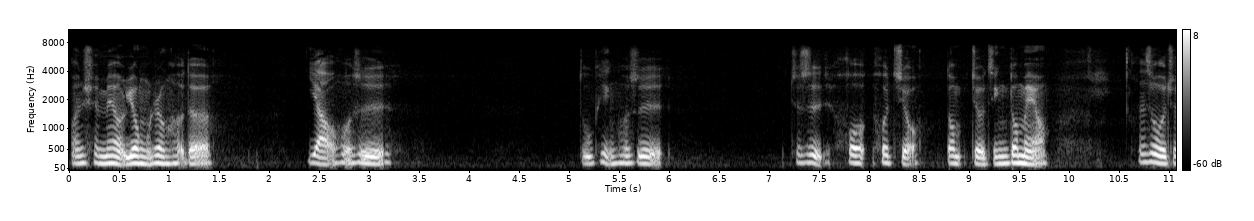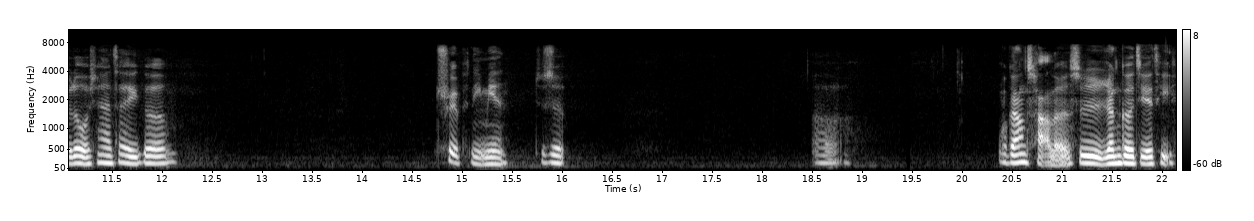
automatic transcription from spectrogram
完全没有用任何的药或是毒品或是就是或或酒都酒精都没有，但是我觉得我现在在一个 trip 里面，就是呃。我刚查了，是人格解体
